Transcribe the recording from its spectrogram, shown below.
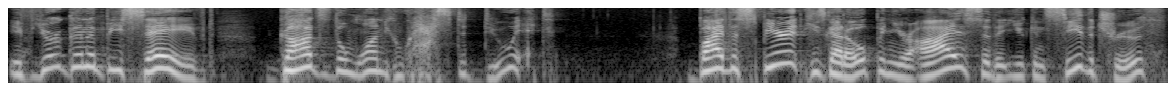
if you're going to be saved, God's the one who has to do it. By the Spirit, He's got to open your eyes so that you can see the truth.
